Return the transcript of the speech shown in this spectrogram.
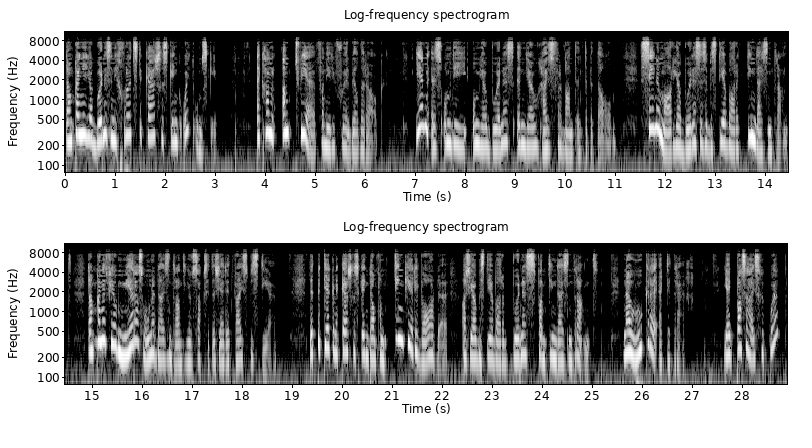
dan kan jy jou bonus in die grootste Kersgeskenk ooit omskep. Ek gaan aan twee van hierdie voorbeelde raak. Een is om die om jou bonus in jou huisverband in te betaal. Sê nou maar jou bonus is 'n besteebare R10000, dan kan dit vir jou meer as R100000 in jou sak sit as jy dit wys bestee. Dit beteken 'n Kersgeskenk dan van 10 keer die waarde as jou besteebare bonus van R10000. Nou hoe kry ek dit reg? Jy het pas 'n huis gekoop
